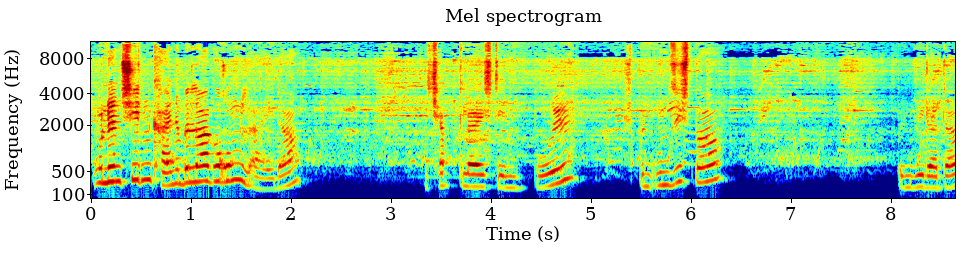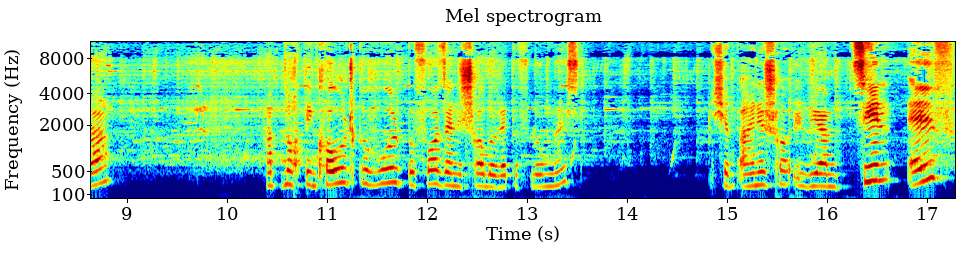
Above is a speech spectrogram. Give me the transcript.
Unentschieden, keine Belagerung, leider. Ich habe gleich den Bull. Ich bin unsichtbar. Bin wieder da. Hab noch den Cold geholt, bevor seine Schraube weggeflogen ist. Ich habe eine Schraube. Wir haben 10, 11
